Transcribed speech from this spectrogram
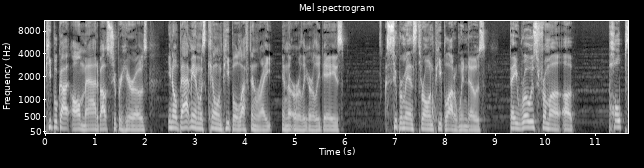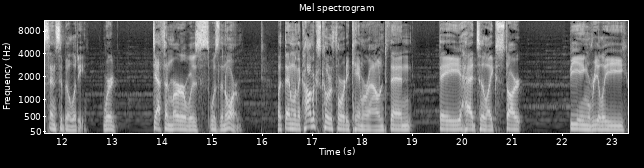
people got all mad about superheroes. You know, Batman was killing people left and right in the early, early days. Superman's throwing people out of windows. They rose from a, a pulp sensibility where death and murder was was the norm. But then when the Comics Code Authority came around, then they had to like start being really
